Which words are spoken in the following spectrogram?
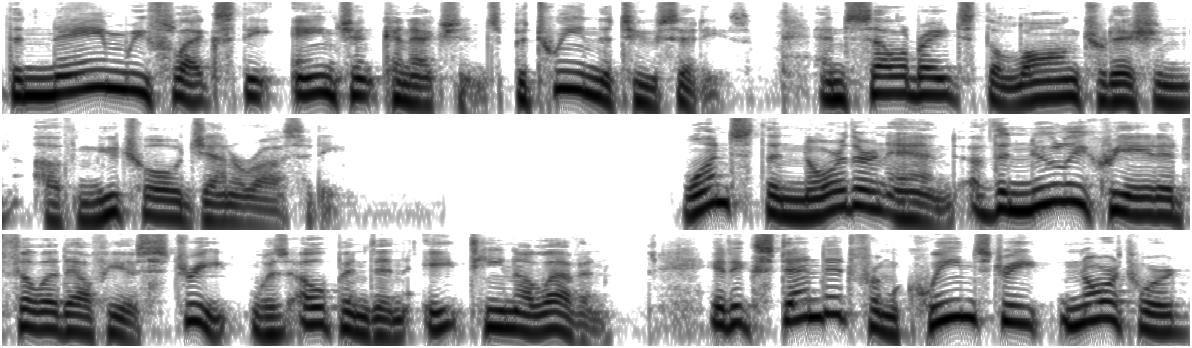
the name reflects the ancient connections between the two cities and celebrates the long tradition of mutual generosity. Once the northern end of the newly created Philadelphia Street was opened in 1811, it extended from Queen Street northward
